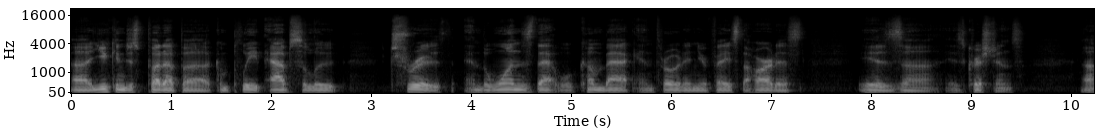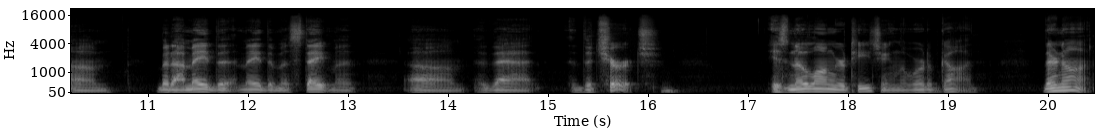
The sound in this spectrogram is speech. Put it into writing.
Uh, you can just put up a complete absolute truth, and the ones that will come back and throw it in your face the hardest is uh, is Christians. Um, but I made the made the misstatement um, that the church is no longer teaching the Word of God. They're not.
